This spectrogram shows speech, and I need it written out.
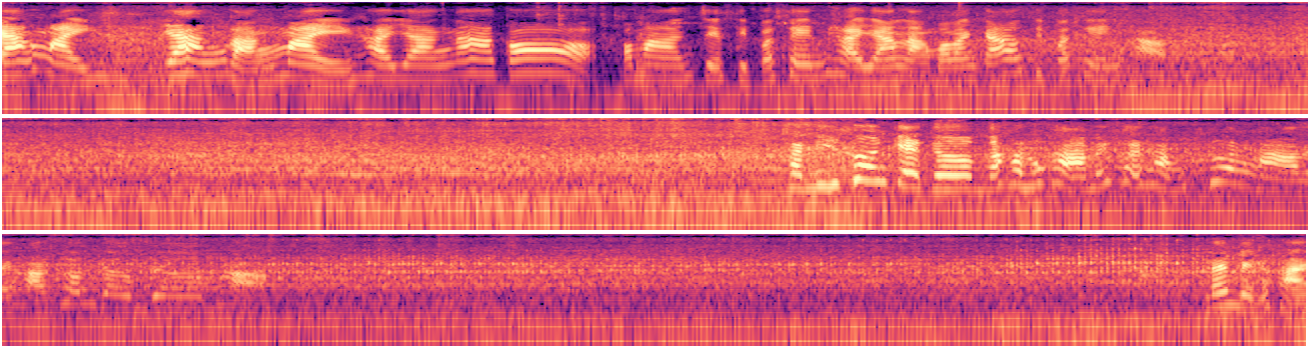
ยางใหม่ยางหลังใหม่ค่ะ ยางหน้าก็ประมาณ 70%ค่ะ ยางหลังประมาณ 90%ค่ะ คันนี้เครื่องเกรดเดิมนะคะ ลูกค้าไม่เคยทำเครื่องมาเลยค่ะ เครื่องเดิมเดิมค่ะ เล่มเอกสาร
